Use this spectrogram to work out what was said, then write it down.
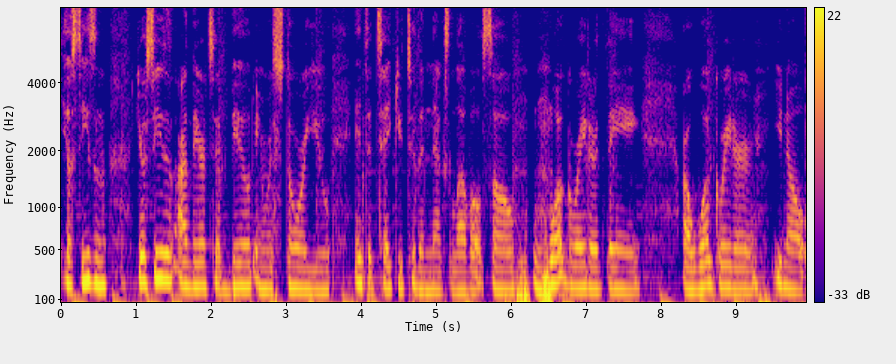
your season your seasons are there to build and restore you and to take you to the next level. So what greater thing or what greater, you know,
